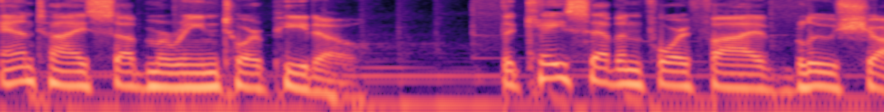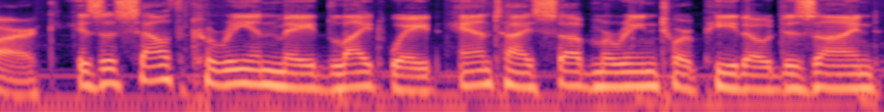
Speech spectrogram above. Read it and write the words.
Anti-Submarine Torpedo The K745 Blue Shark is a South Korean-made lightweight anti-submarine torpedo designed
